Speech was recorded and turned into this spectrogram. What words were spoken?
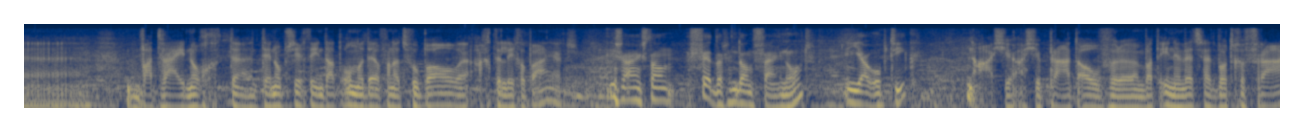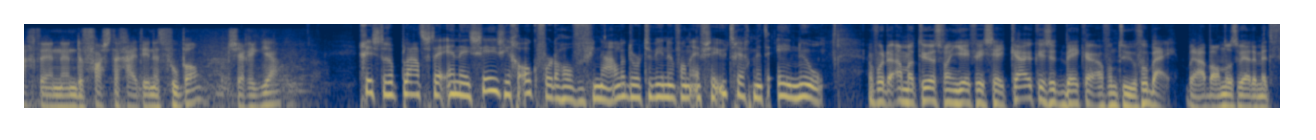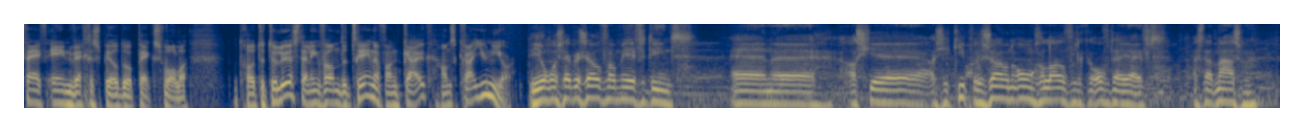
wat wij nog te- ten opzichte in dat onderdeel van het voetbal eh, achterliggen op Ajax. Is Ajax dan verder dan Feyenoord, in jouw optiek? Nou, als je, als je praat over eh, wat in een wedstrijd wordt gevraagd en, en de vastigheid in het voetbal, zeg ik ja. Gisteren plaatste NEC zich ook voor de halve finale... door te winnen van FC Utrecht met 1-0. En voor de amateurs van JVC Kuik is het bekeravontuur voorbij. Brabanders werden met 5-1 weggespeeld door PEC Zwolle. Tot grote teleurstelling van de trainer van Kuik, Hans Kraaij junior. De jongens hebben zoveel meer verdiend. En eh, als, je, als je keeper zo'n ongelofelijke off-day heeft, hij staat naast me.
